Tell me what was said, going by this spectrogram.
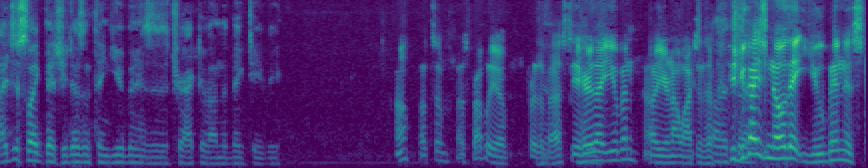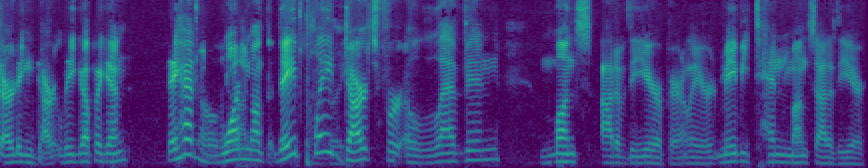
I just like that she doesn't think Euban is as attractive on the big TV. Oh, that's a that's probably a, for the Yeah. best. You hear that, Euban? Oh, you're not watching Oh, Did you guys know that Euban is starting Dart League up again? They had Oh, one God. month. They played Really? darts for eleven months out of the year, apparently, or maybe ten months out of the year.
